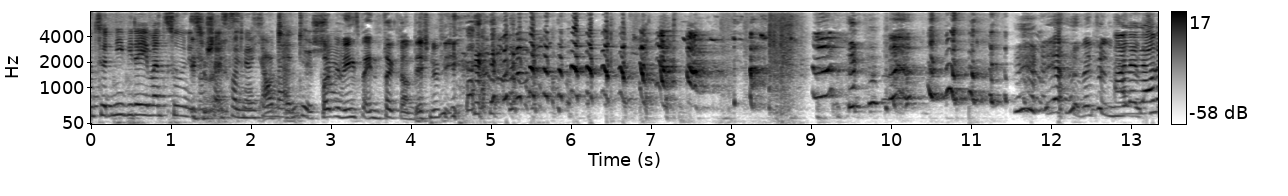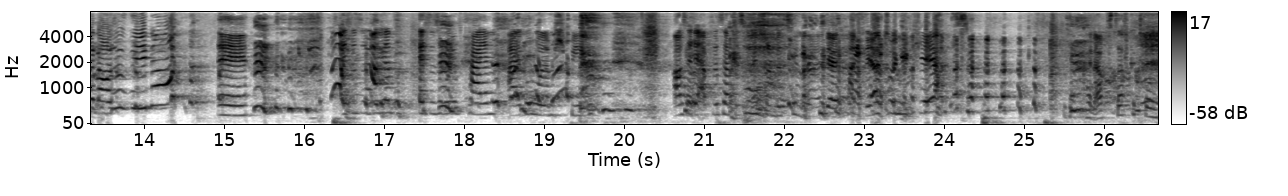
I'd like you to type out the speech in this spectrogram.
uns hört nie wieder jemand zu, wenn die so einen scheiß Podcast nicht authentisch. Folgt mir wenigstens bei Instagram, der Schnüffi. ja, Alle lachen außer Sina. Ey. Es ist, übrigens, es ist übrigens kein Alkohol im Spiel. Außer der Apfelsaft ist vielleicht schon ein bisschen alt. Der hat, der hat schon gekehrt. Ich habe keinen Apfelsaft getrunken.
